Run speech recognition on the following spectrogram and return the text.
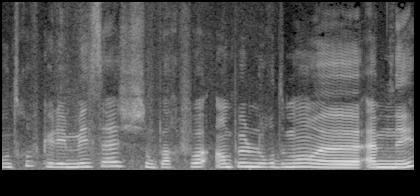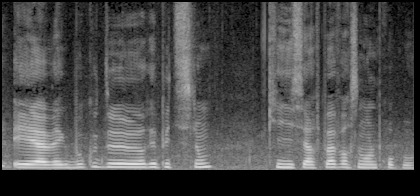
On trouve que les messages sont parfois un peu lourdement euh, amenés et avec beaucoup de répétitions qui servent pas forcément le propos.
